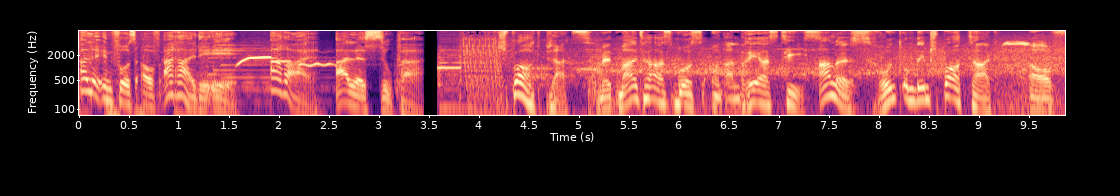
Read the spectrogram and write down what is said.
Alle Infos auf aral.de. Aral, alles super. Sportplatz mit Malta Asmus und Andreas Thies. Alles rund um den Sporttag auf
